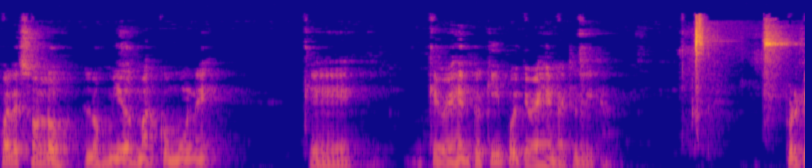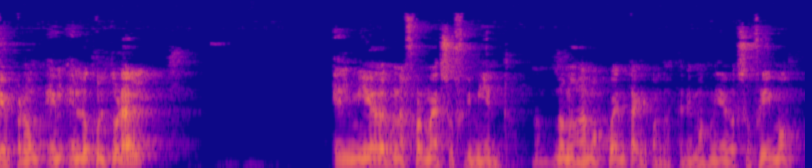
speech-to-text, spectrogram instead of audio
¿cuáles son los, miedos más comunes que, ves en tu equipo y que ves en la clínica? Porque en, lo cultural el miedo es una forma de sufrimiento. ¿no? ¿no? nos damos cuenta que cuando tenemos miedo sufrimos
